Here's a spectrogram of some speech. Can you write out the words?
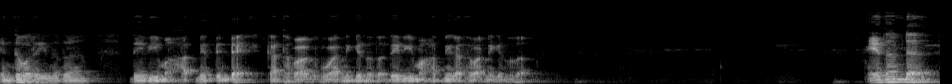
എന്ത് പറയുന്നത്? ദേവി മഹാത്മ്യത്തിന്റെ കഥ വർണിക്കുന്നത്. ദേവി മഹാത്മ്യ കഥ വർണിക്കുന്നത്. ഏതാണ്ട്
